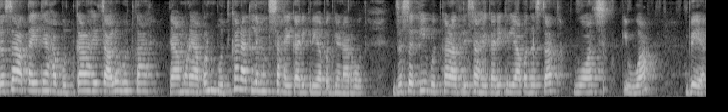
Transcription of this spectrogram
तसं आता इथे हा भूतकाळ आहे चालू भूतकाळ त्यामुळे आपण भूतकाळातले मग सहाय्यकारी क्रियापद घेणार आहोत. जसं की भूतकाळातली सहाय्यकारी क्रियापद असतात वॉच किंवा वेअर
